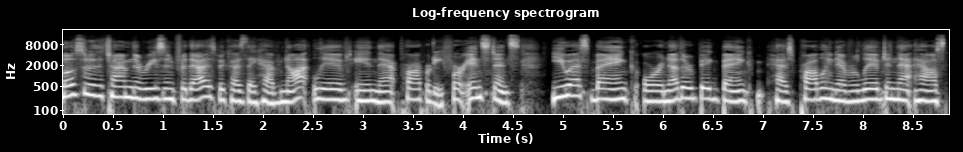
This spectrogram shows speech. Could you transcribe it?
Most of the time, the reason for that is because they have not lived in that property. For instance, US Bank or another big bank has probably never lived in that house.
